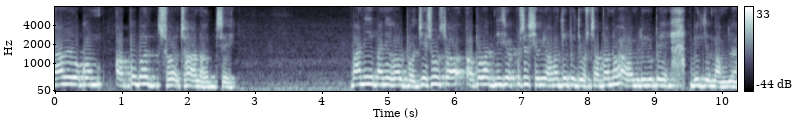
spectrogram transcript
নানা রকম অপবাদ ছড়ানো হচ্ছে। বানিয়ে বানিয়ে গল্প, যে সমস্ত অপরাধ নিজে করছে সেগুলো আমাদের উপরে দোষ চাপানো, আওয়ামী লীগের উপরে বিরুদ্ধে মামলা।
